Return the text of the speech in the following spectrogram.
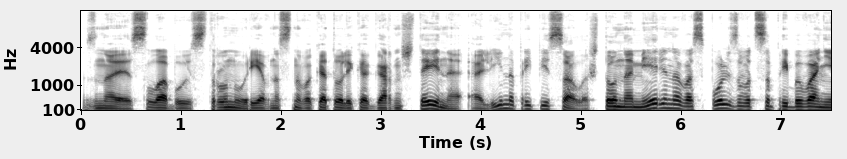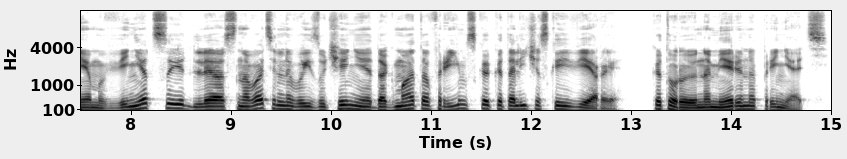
Зная слабую струну ревностного католика Гарнштейна, Алина приписала, что намерена воспользоваться пребыванием в Венеции для основательного изучения догматов римско-католической веры, которую намерена принять.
